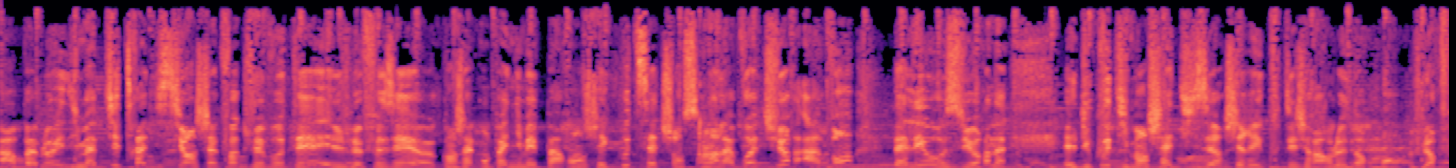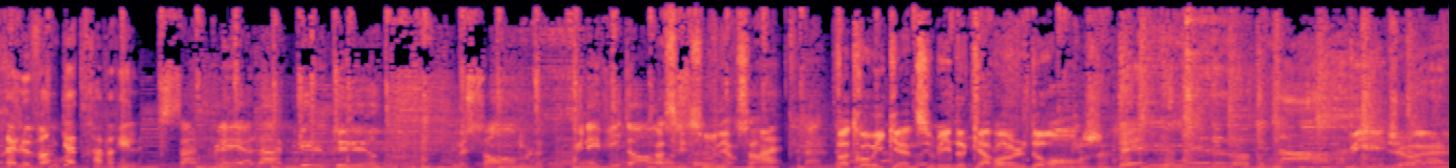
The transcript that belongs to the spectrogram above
Alors Pablo, il dit ma petite tradition à chaque fois que je vais voter et je le faisais euh, quand j'accompagnais mes parents. J'écoute cette chanson dans la voiture avant d'aller aux urnes. Et du coup, dimanche à 10h, j'irai écouter Gérard Lenormand. Je le referai le 24 avril. S'appeler à la culture me semble une évidence. Ah, c'est le souvenir ça. hein. Votre week-end, celui de Carole d'Orange. Billy Joel.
